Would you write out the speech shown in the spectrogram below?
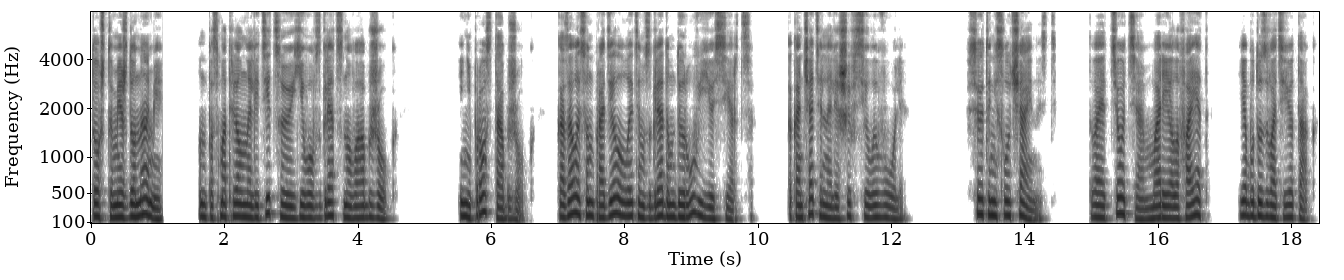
то, что между нами...» Он посмотрел на Летицию, и его взгляд снова обжег. И не просто обжег. Казалось, он проделал этим взглядом дыру в ее сердце, окончательно лишив силы воли. Все это не случайность. Твоя тетя, Мария Лафайет, я буду звать ее так,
